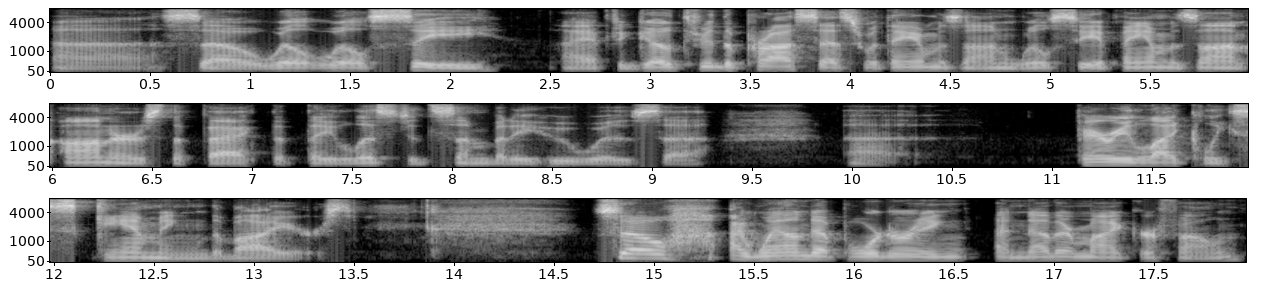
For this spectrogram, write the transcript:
Uh, so we'll we'll see. I have to go through the process with Amazon. We'll see if Amazon honors the fact that they listed somebody who was uh, uh, very likely scamming the buyers. So I wound up ordering another microphone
